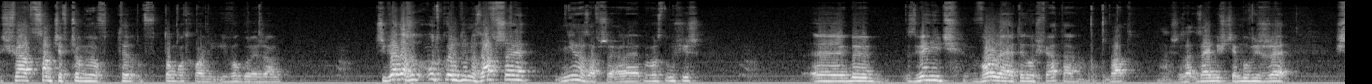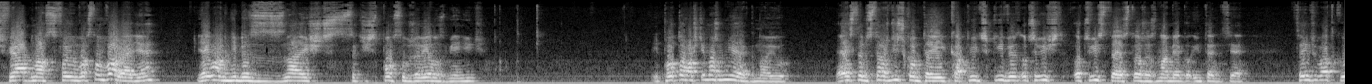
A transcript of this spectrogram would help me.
świat sam cię wciągnął w, te, w tą otchłań i w ogóle żal. Czy gadasz od tu na zawsze? Nie na zawsze, ale po prostu musisz e, jakby zmienić wolę tego świata. Wad, znaczy, za- zajebiście, mówisz, że świat ma swoją własną wolę, nie? Jak mam niby znaleźć jakiś sposób, żeby ją zmienić? I po to właśnie masz mnie, gnoju. Ja jestem strażniczką tej kapliczki, więc oczywiście, oczywiste jest to, że znam jego intencje. W tym przypadku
